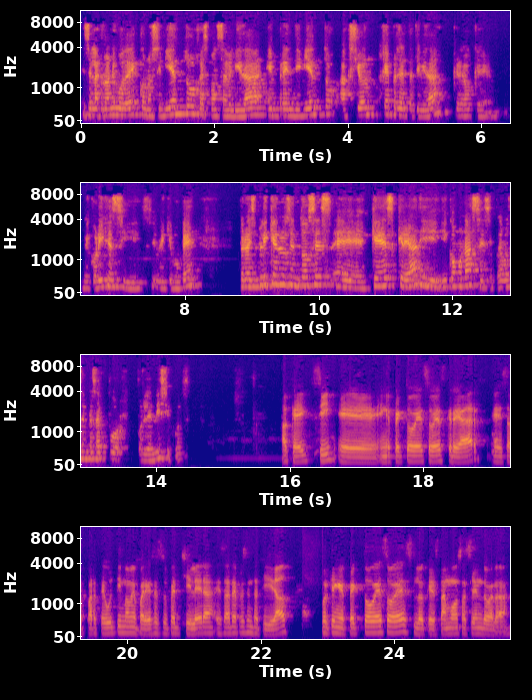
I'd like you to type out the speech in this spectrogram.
es el acrónimo de conocimiento, responsabilidad, emprendimiento, acción, representatividad. Creo que me corriges si, me equivoqué. Pero explíquenos entonces eh, qué es crear y, cómo nace, si podemos empezar por, por el inicio. Pues. Ok, sí, eh, en efecto eso es crear. Esa parte última me parece súper chilera, esa representatividad, porque en efecto eso es lo que estamos haciendo, ¿verdad?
